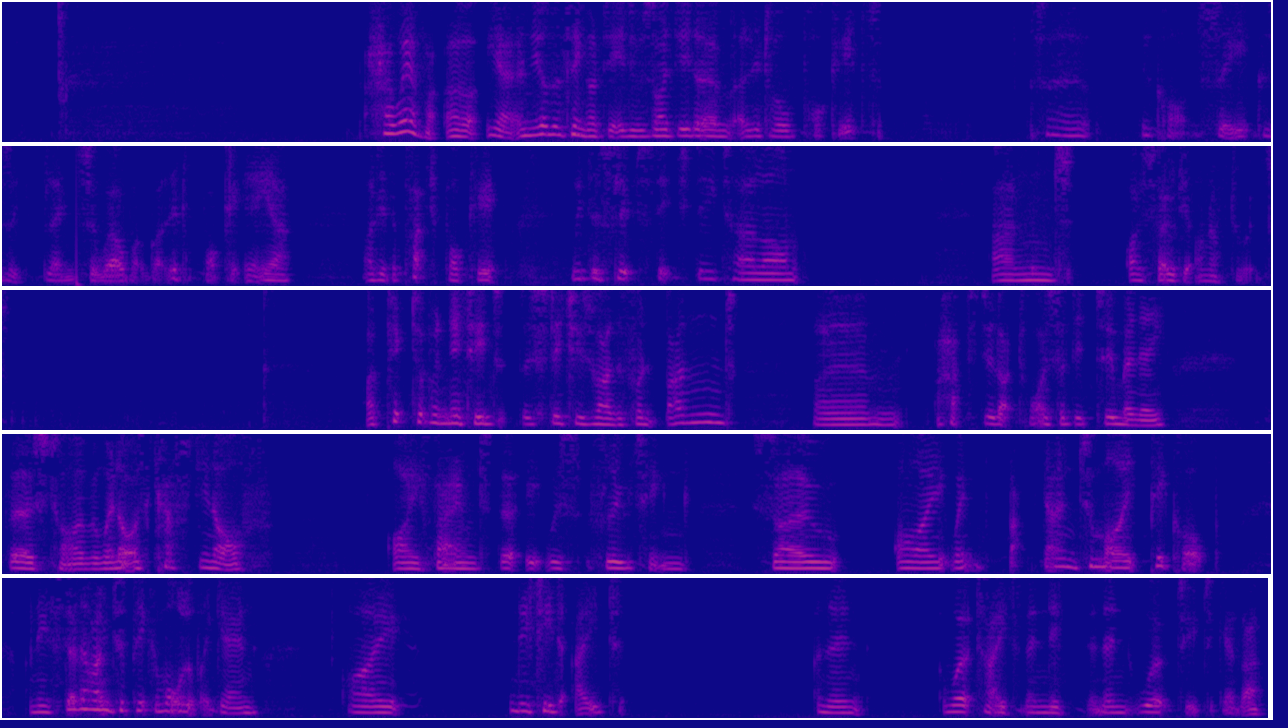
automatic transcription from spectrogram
However, uh, yeah, and the other thing I did was I did um, a little pocket. So you can't see it because it blends so well, but I've got a little pocket here. I did a patch pocket with the slip stitch detail on and I sewed it on afterwards. I picked up and knitted the stitches around the front band. Um, I had to do that twice. I did too many first time. And when I was casting off, I found that it was fluting. So I went back down to my pickup. And instead of having to pick them all up again, I knitted eight. And then worked eight and then knit and then worked two together.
